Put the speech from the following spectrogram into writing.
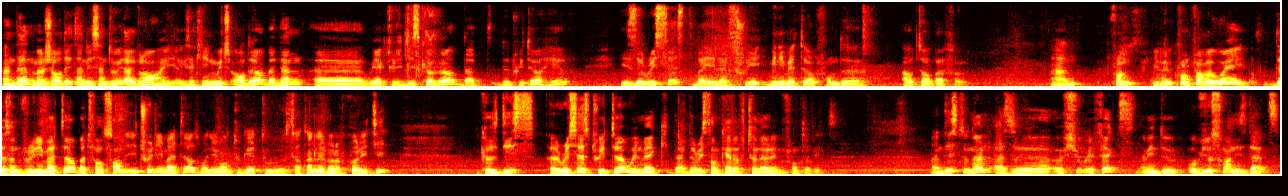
and then measured it and listened to it. I don't know exactly in which order, but then uh, we actually discovered that the tweeter here is recessed by like three millimeter from the outer baffle. And from you look from far away, it doesn't really matter, but for sound, it really matters when you want to get to a certain level of quality, because this uh, recessed tweeter will make that there is some kind of tunnel in front of it. And this tunnel has a, a, few effects. I mean, the obvious one is that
